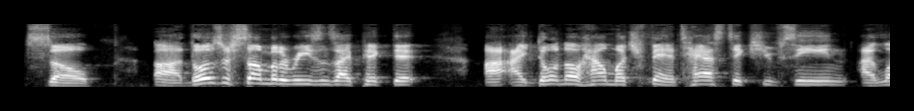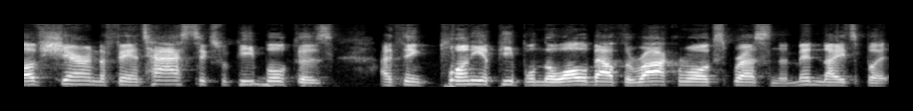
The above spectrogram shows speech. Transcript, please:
So uh, those are some of the reasons I picked it. I, I don't know how much Fantastics you've seen. I love sharing the Fantastics with people because I think plenty of people know all about the Rock and Roll Express and the Midnights, but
